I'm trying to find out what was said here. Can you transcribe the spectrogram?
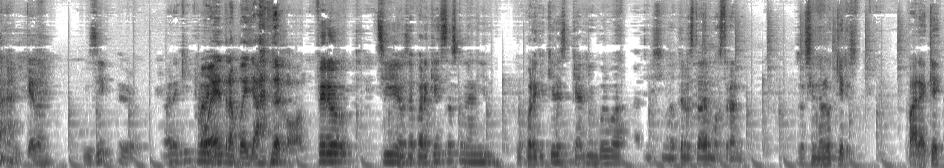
quedan. Pues sí, pero. A ver, aquí. O entran, pues ya, perdón. Pero, sí, o sea, ¿para qué estás con alguien? ¿O para qué quieres que alguien vuelva a ti si no te lo está demostrando? O sea, si no lo quieres. ¿Para qué?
